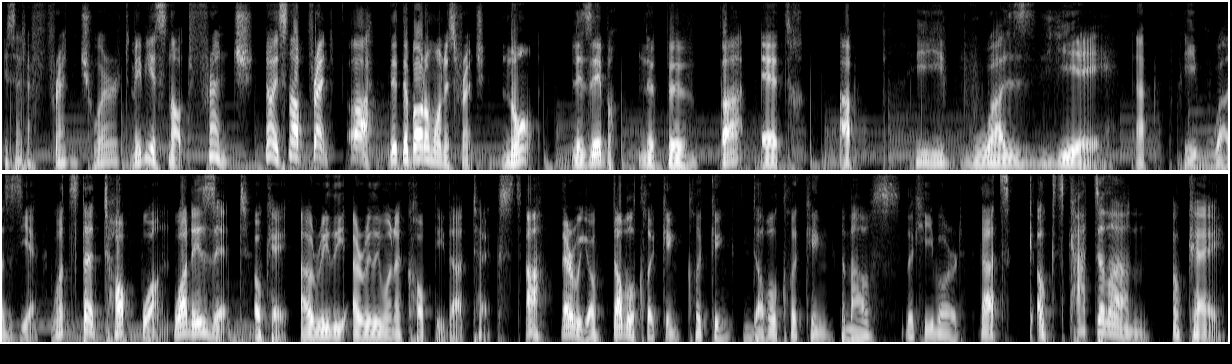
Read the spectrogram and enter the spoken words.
Is that a French word? Maybe it's not French. No, it's not French. Ah, the, the bottom one is French. Non, les zèbres ne peuvent pas être apprivoisés. Apprivoisés. What's the top one? What is it? Okay, I really, I really want to copy that text. Ah, there we go. Double clicking, clicking, double clicking the mouse, the keyboard. That's oh, it's Catalan. Okay.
